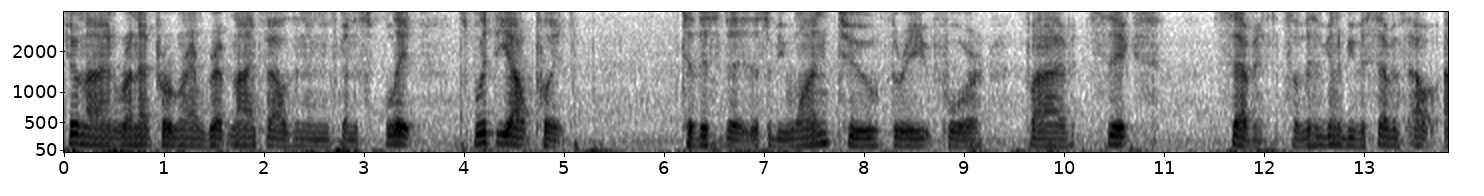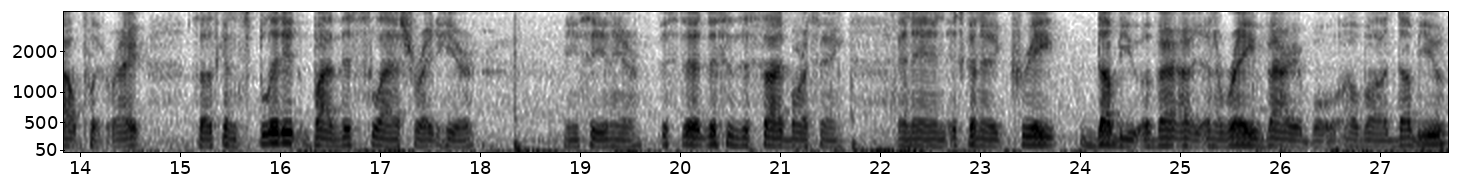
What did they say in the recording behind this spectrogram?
kill nine, run that program, grep 9000, and it's going to split split the output to this. The this would be one, two, three, four, five, six, seven. So this is going to be the seventh out, output, right? So it's going to split it by this slash right here and you see in here this the this is the sidebar thing and then it's going to create w uh, an array variable of uh, w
